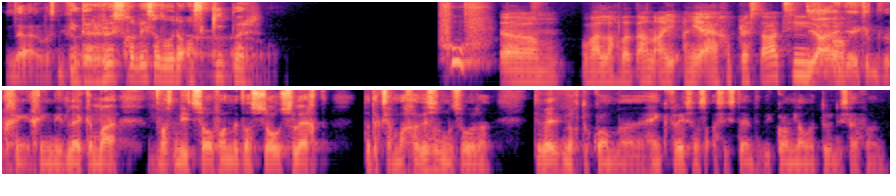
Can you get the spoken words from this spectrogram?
ja, dat was niet In fijn. de rust gewisseld worden als keeper. Poeh. Ehm, waar lag dat aan? Aan je, aan je eigen prestaties? Ja, ik, ik, het ging, ging niet lekker, maar het was niet zo van, het was zo slecht dat ik zeg maar gewisseld moest worden. Toen weet ik nog, toen kwam eh, Henk Vrees als assistent, die kwam naar me toe en die zei van,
